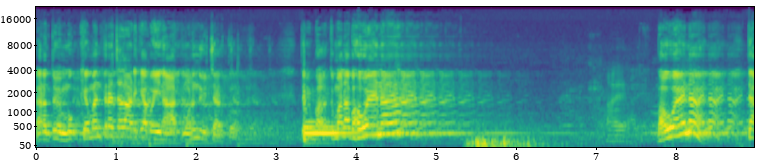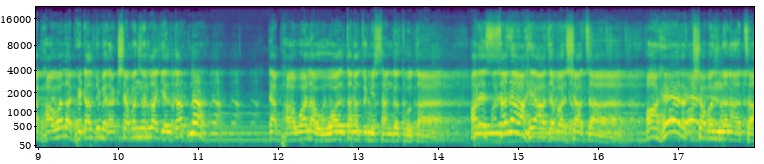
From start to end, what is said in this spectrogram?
कारण तुम्ही मुख्यमंत्र्याच्या लाडक्या बहीण आहात म्हणून विचारतो. तुम्ही तुम्हाला भाऊ आहे ना? भाऊ आहे ना त्या भावाला भेटायला तुम्ही रक्षाबंधनला गेलतात ना? त्या भावाला ओवाळताना तुम्ही सांगत होता अरे सण आहे आज वर्षाचा आहे रक्षाबंधनाचा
